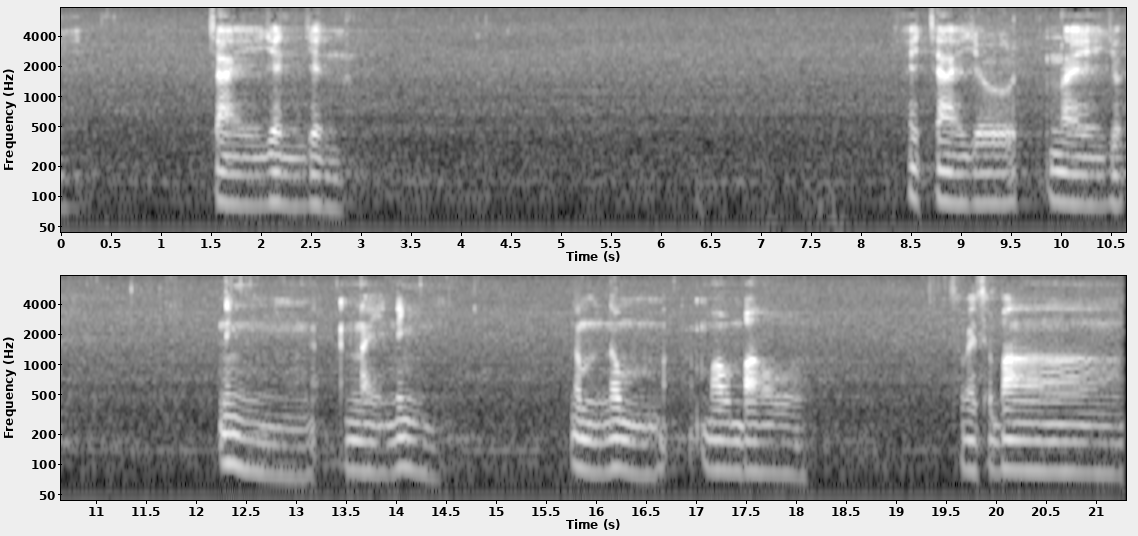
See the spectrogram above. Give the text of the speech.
ยๆ ใจเย็นเย็น ให้ใจหยุดในหยุด นิ่งในนิ่ง นุ่มนุ่มเบาเบาสบายสบาย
